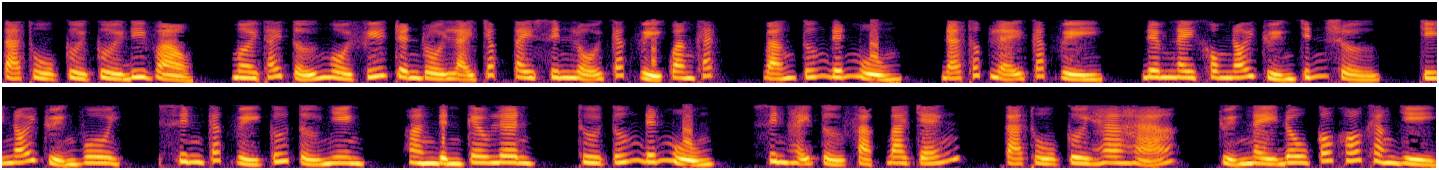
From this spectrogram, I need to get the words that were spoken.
tạ thù cười cười đi vào, mời thái tử ngồi phía trên rồi lại chắp tay xin lỗi các vị quan khách, bản tướng đến muộn, đã thất lễ các vị, đêm nay không nói chuyện chính sự, chỉ nói chuyện vui, xin các vị cứ tự nhiên, hoàng đình kêu lên, thừa tướng đến muộn, xin hãy tự phạt ba chén, tạ thù cười ha hả, chuyện này đâu có khó khăn gì,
